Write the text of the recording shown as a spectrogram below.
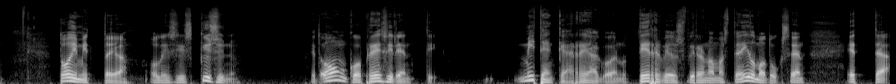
12.45. Toimittaja oli siis kysynyt, että onko presidentti mitenkään reagoinut terveysviranomaisten ilmoitukseen, että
